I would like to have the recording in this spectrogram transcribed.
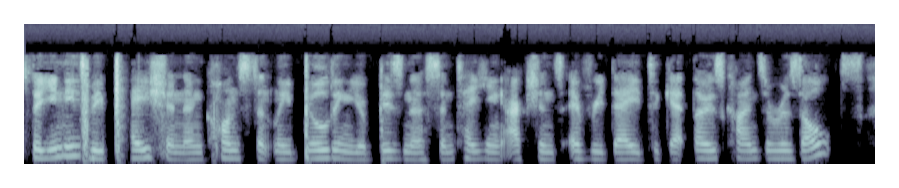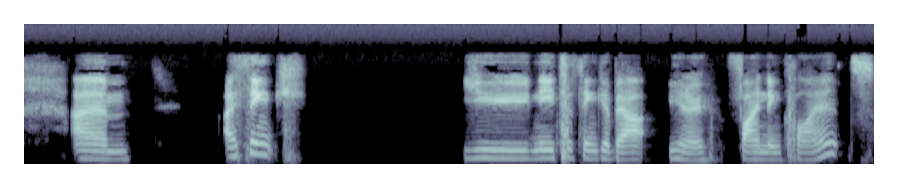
So you need to be patient and constantly building your business and taking actions every day to get those kinds of results. Um, I think you need to think about, you know, finding clients.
